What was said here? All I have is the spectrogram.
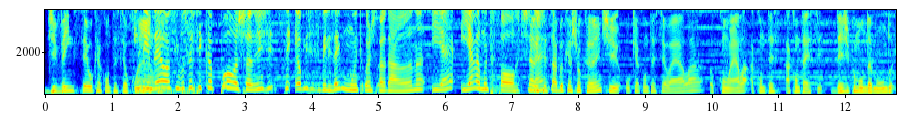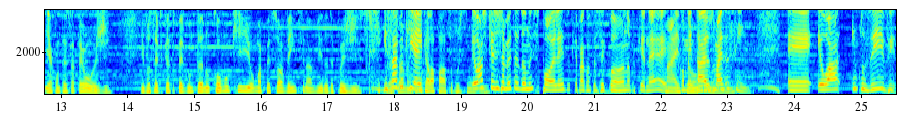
de vencer o que aconteceu com entendeu? ela. Assim, você fica, poxa, a gente, se- eu me sensibilizei muito com a história da Ana e, é, e ela é muito forte, Não, né? e você sabe o que é chocante? O que aconteceu ela, com ela acontece, acontece desde que o mundo é mundo e acontece até hoje. E você fica se perguntando como que uma pessoa vence na vida depois disso. E sabe o que Como é que ela passa por cima Eu disso. acho que a gente já meio tá dando um spoiler do que vai acontecer com a Ana, porque, né, esses comentários, mas assim. é, eu, inclusive,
